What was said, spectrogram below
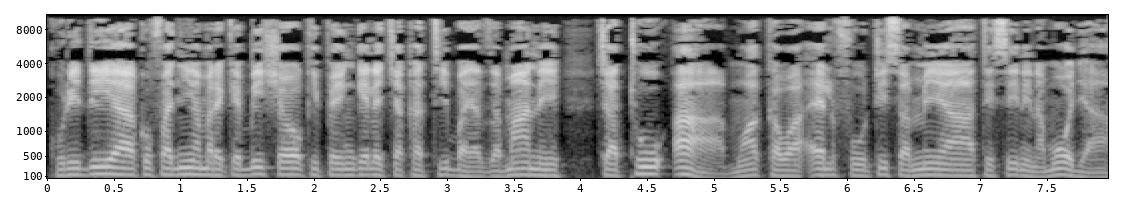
kuridhia kufanyia marekebisho kipengele cha katiba ya zamani cha 2A mwaka wa 1991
